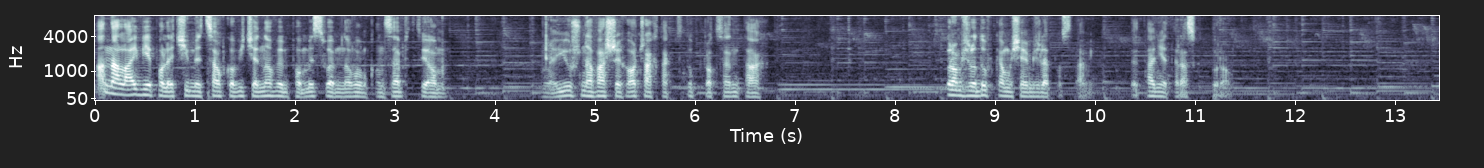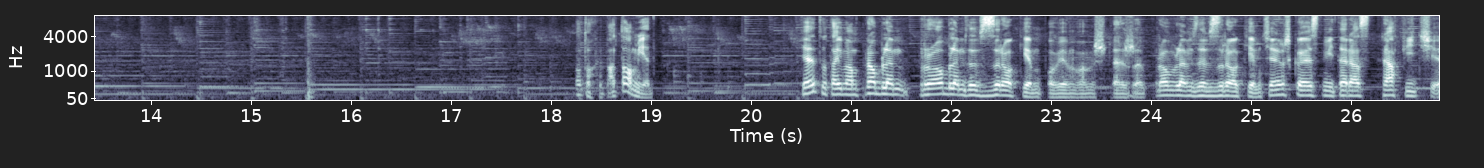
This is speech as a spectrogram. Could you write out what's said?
a na live polecimy całkowicie nowym pomysłem, nową koncepcją. Już na waszych oczach, tak w 100%. Którąś lodówkę musiałem źle postawić. Pytanie teraz, którą? No to chyba tą jedną. Nie? Tutaj mam problem, problem ze wzrokiem, powiem wam szczerze. Problem ze wzrokiem. Ciężko jest mi teraz trafić... Yy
